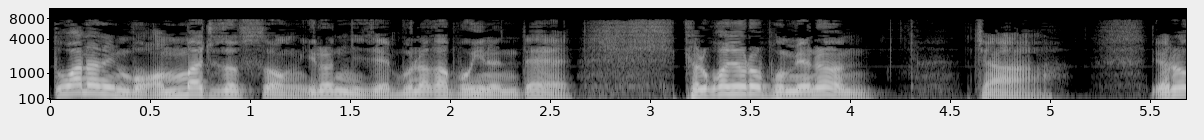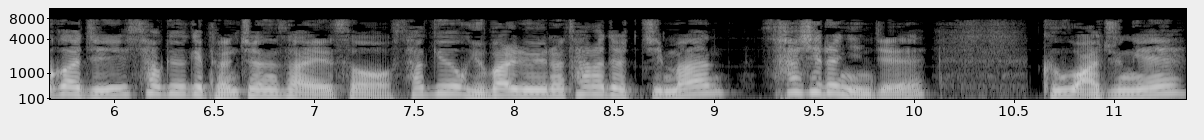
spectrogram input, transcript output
또 하나는 뭐 엄마 주도성 이런 이제 문화가 보이는데 결과적으로 보면은 자 여러 가지 사교육의 변천사에서 사교육 유발 요인은 사라졌지만 사실은 이제 그 와중에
